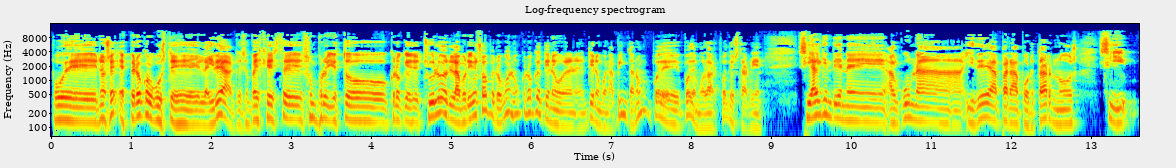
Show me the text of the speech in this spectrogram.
pues no sé, espero que os guste la idea, que sepáis que este es un proyecto creo que es chulo, es laborioso, pero bueno, creo que tiene, tiene buena pinta, ¿no? Puede, puede molar, puede estar bien. Si alguien tiene alguna idea para aportarnos, si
